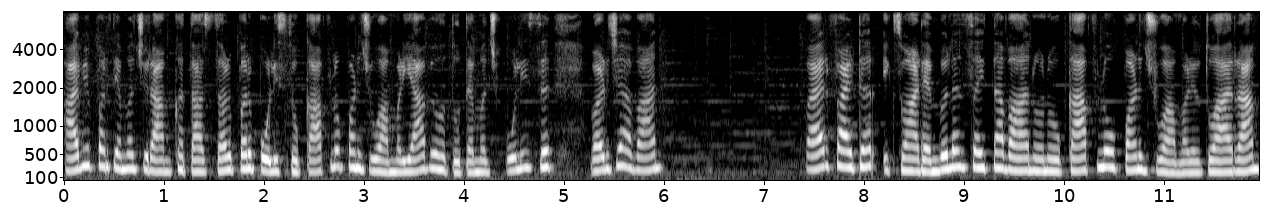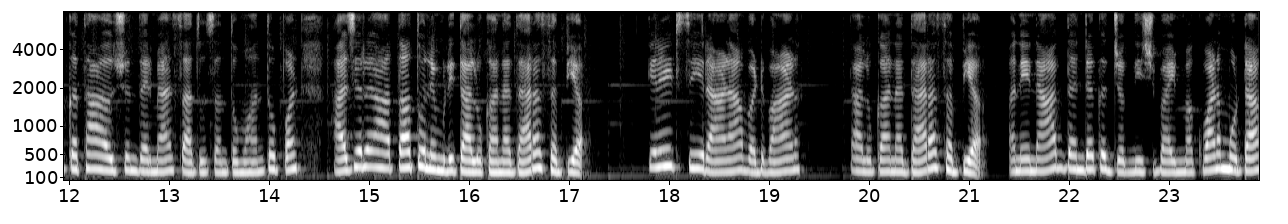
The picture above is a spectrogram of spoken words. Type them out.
હાઈવે પર તેમજ રામકથા સ્થળ પર પોલીસનો કાફલો પણ જોવા મળી આવ્યો હતો. તેમજ પોલીસ, વડજાવાન ફાયર ફાઇટર એકસો આઠ એમ્બ્યુલન્સ સહિતના વાહનોનો કાફલો પણ જોવા મળ્યો હતો. આ રામકથા આયોજન દરમિયાન સાધુ સંતો મહંતો પણ હાજર રહ્યા હતા. તો લીંબડી તાલુકાના ધારાસભ્ય કિરીટસિંહ રાણા, વઢવાણ તાલુકાના ધારાસભ્ય અને નાયબ દંડક જગદીશભાઈ મકવાણ મોટા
